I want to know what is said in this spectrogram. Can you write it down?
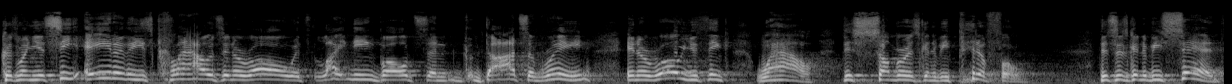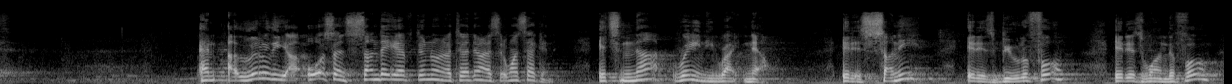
Because when you see eight of these clouds in a row with lightning bolts and dots of rain in a row, you think, wow, this summer is going to be pitiful. This is going to be sad. And uh, literally, uh, also on Sunday afternoon, I turned around, I said, one second. It's not raining right now. It is sunny, it is beautiful, it is wonderful,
